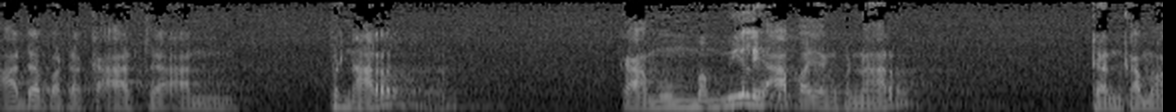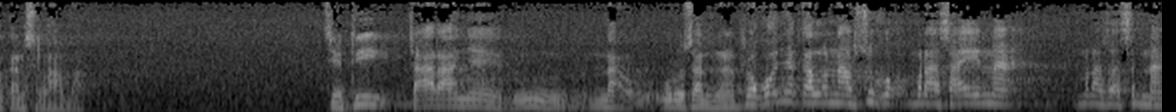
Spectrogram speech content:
ada pada keadaan benar kamu memilih apa yang benar dan kamu akan selamat jadi caranya itu nak urusan dengan pokoknya kalau nafsu kok merasa enak, merasa senang,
